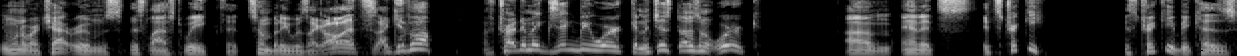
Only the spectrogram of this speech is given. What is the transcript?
in one of our chat rooms this last week that somebody was like, "Oh, it's I give up. I've tried to make Zigbee work and it just doesn't work." Um, and it's it's tricky. It's tricky because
